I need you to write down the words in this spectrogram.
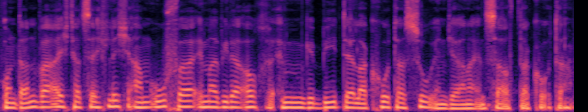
Und dann war ich tatsächlich am Ufer immer wieder auch im Gebiet der Lakota Sioux Indianer in South Dakota.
